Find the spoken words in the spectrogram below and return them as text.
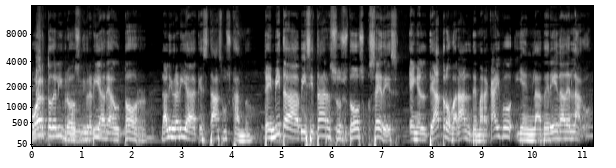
Puerto de Libros, librería de autor, la librería que estás buscando. Te invita a visitar sus dos sedes en el Teatro Varal de Maracaibo y en la Vereda del Lago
